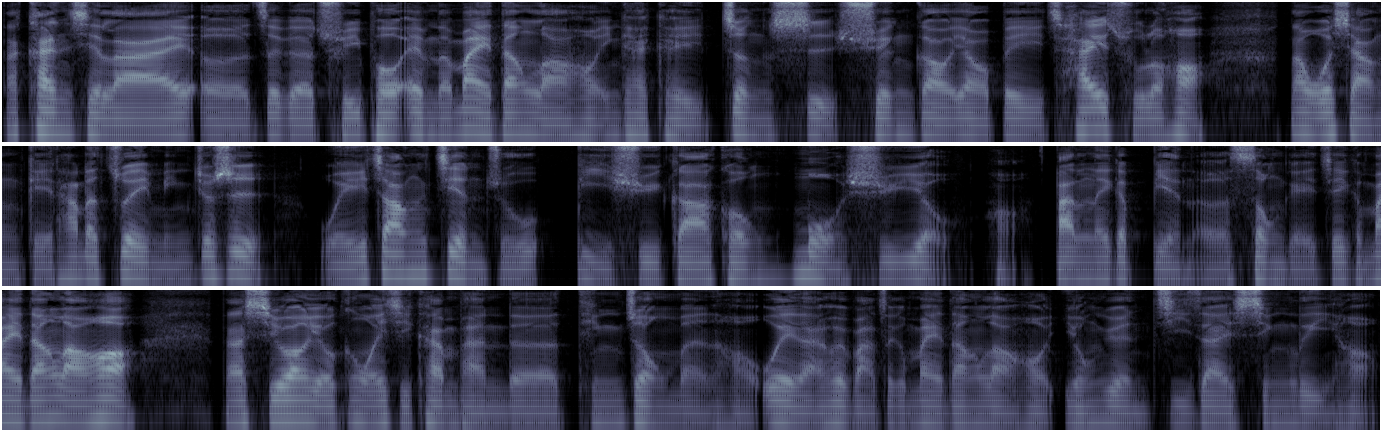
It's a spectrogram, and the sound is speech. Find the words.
那看起来呃，这个 Triple M 的麦当劳哈，应该可以正式宣告要被拆除了哈。那我想给他的罪名就是。违章建筑必须轧空，莫须有。哈，颁了一个匾额送给这个麦当劳哈。那希望有跟我一起看盘的听众们哈，未来会把这个麦当劳哈永远记在心里哈。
